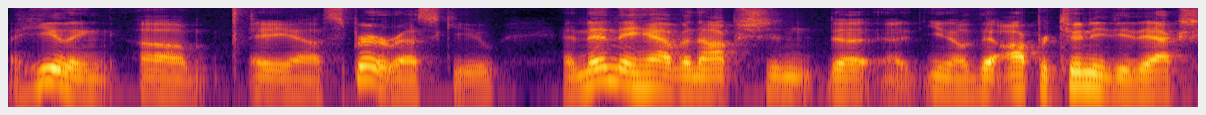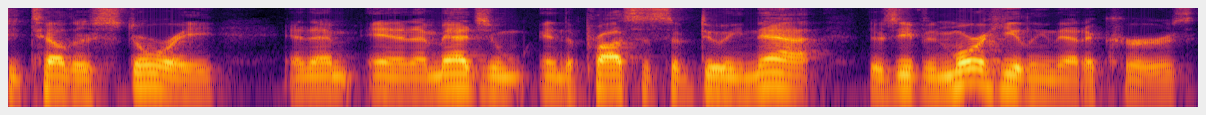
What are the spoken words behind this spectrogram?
a healing, um, a, uh, spirit rescue and then they have an option, the uh, you know the opportunity to actually tell their story. And I'm, and imagine in the process of doing that, there's even more healing that occurs,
